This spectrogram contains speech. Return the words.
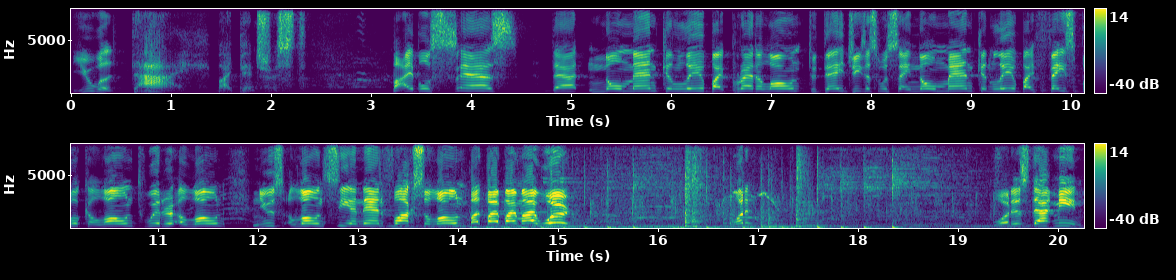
you will die by Pinterest. Bible says that no man can live by bread alone. Today Jesus was saying no man can live by Facebook alone, Twitter alone, news alone, CNN, Fox alone, but by, by my word. What, what does that mean?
